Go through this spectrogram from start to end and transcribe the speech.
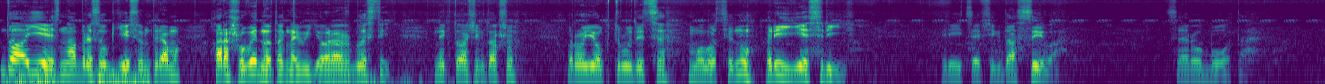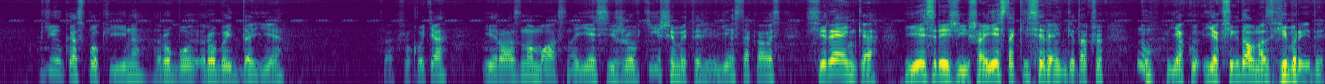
Да, є, набризок є. Он прямо хорошо видно так на відео, вона аж блистить. Нектарчик, так що ройок трудиться, молодці. Ну, рій є рій. Рій це завжди сила. Це робота. Бджілка спокійна, робить дає. Так що, хоча і разномасна. Є і жовтіші метергі, є така ось сіренька, є режіша, є такі сіренькі. Так що, ну, як, як завжди, у нас гібриди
